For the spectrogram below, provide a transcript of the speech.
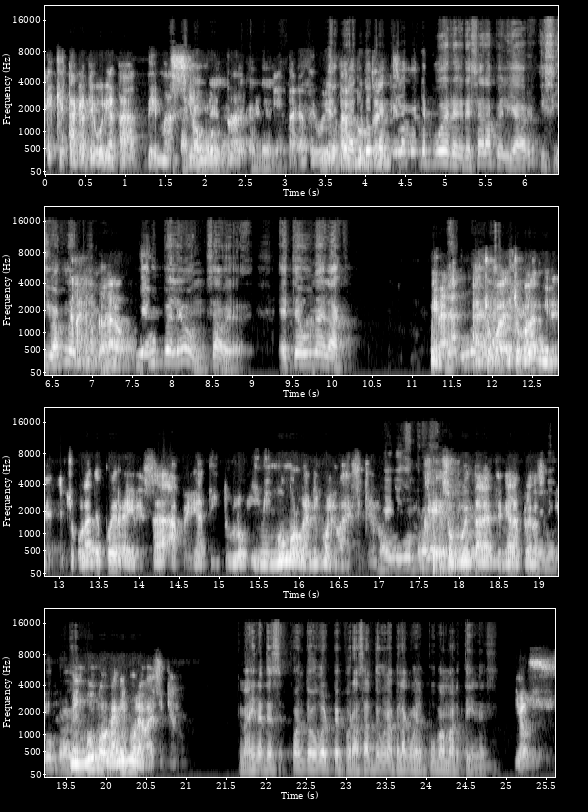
es que esta categoría está demasiado brutal. Esta categoría está brutal. tranquilamente puede regresar a pelear y, va con el claro, Y es un peleón, ¿sabes? Este es una de las Mira, el, chocolate, mira, el chocolate puede regresar a pelear título y ningún organismo le va a decir que no. No hay ningún problema. Eso puede estar, tenía las plenas. No ningún, ningún, organismo le va a decir que no. Imagínate cuántos golpes por asalto en una pelea con el Puma Martínez. Dios.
